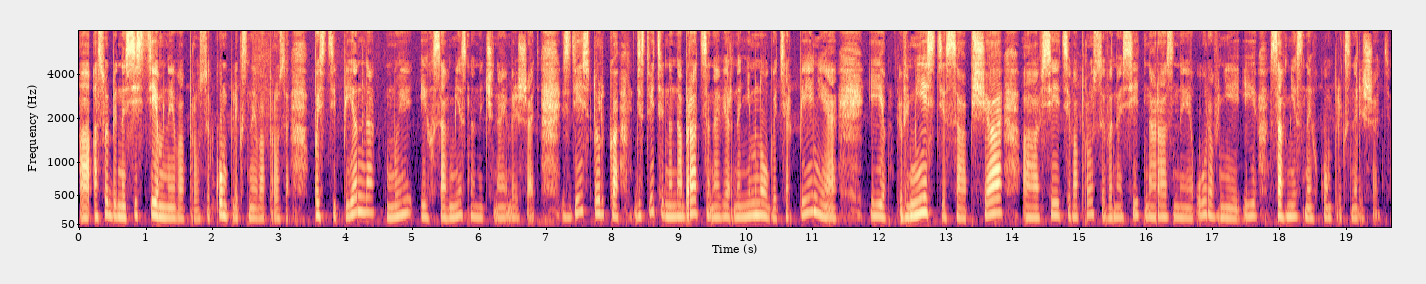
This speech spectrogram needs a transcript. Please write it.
а, особенно системные вопросы, комплексные вопросы, постепенно мы их совместно начинаем решать. Здесь только действительно набраться, наверное, немного терпения и вместе сообща а, все эти вопросы выносить на разные уровни и совместно их комплексно решать.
